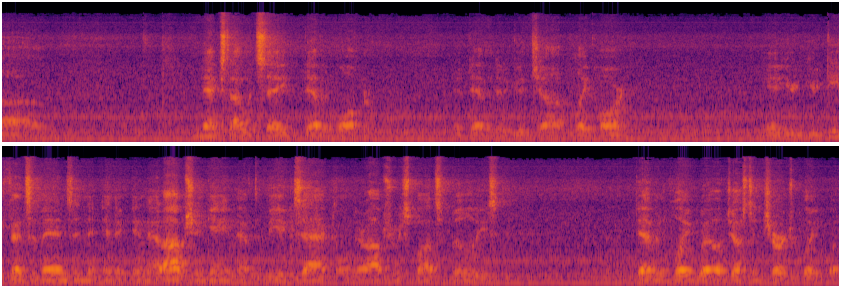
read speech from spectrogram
Uh, Next, I would say Devin Walker. You know, Devin did a good job, played hard. You know, your, your defensive ends in, in, in that option game have to be exact on their option responsibilities. Devin played well, Justin Church played well.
